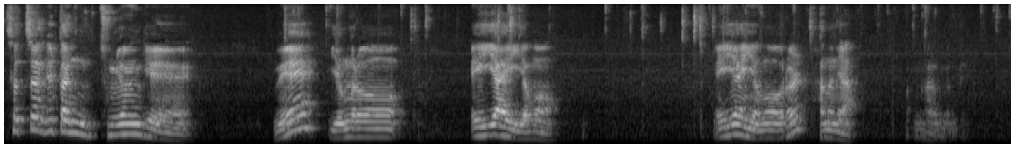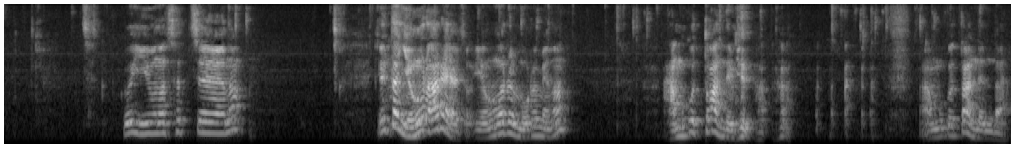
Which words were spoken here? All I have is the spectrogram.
첫째 일단 중요한 게 왜 영어 AI 영어 AI 영어를 하느냐 하는 건데 그 이유는 첫째는 일단 영어를 알아야죠. 영어를 모르면은 아무것도 안 됩니다. 아무것도 안 된다.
